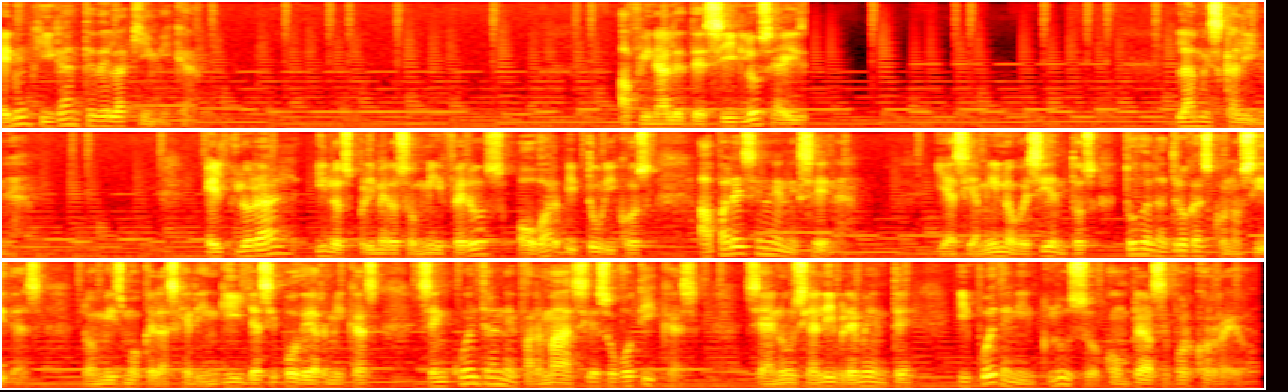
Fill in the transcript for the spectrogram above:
en un gigante de la química. A finales de siglo se la mescalina. El cloral y los primeros omníferos o barbitúricos aparecen en escena, y hacia 1900 todas las drogas conocidas, lo mismo que las jeringuillas hipodérmicas, se encuentran en farmacias o boticas, se anuncian libremente y pueden incluso comprarse por correo.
